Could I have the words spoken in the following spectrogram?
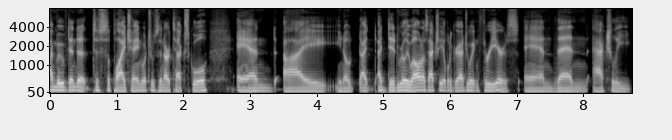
I moved into to supply chain, which was in our tech school, and I, you know, I, I did really well, and I was actually able to graduate in three years, and then actually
